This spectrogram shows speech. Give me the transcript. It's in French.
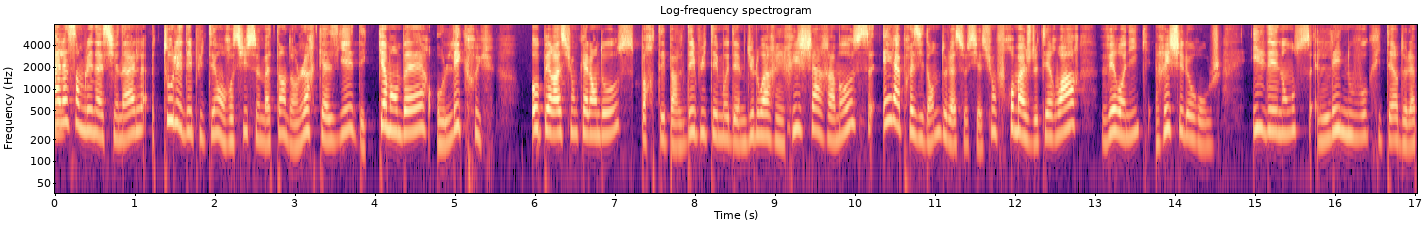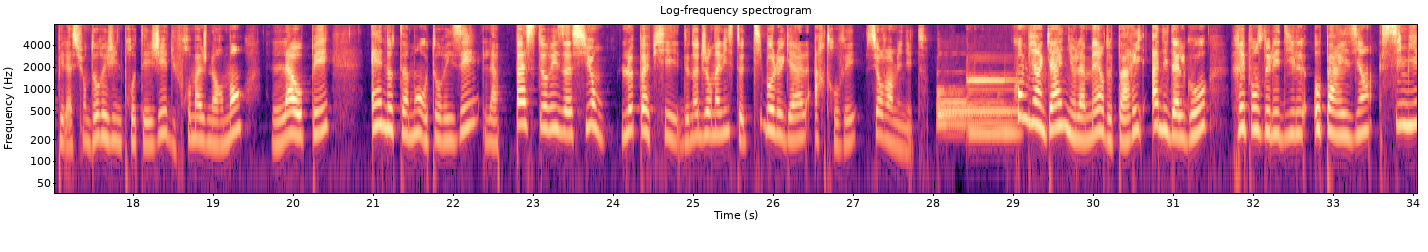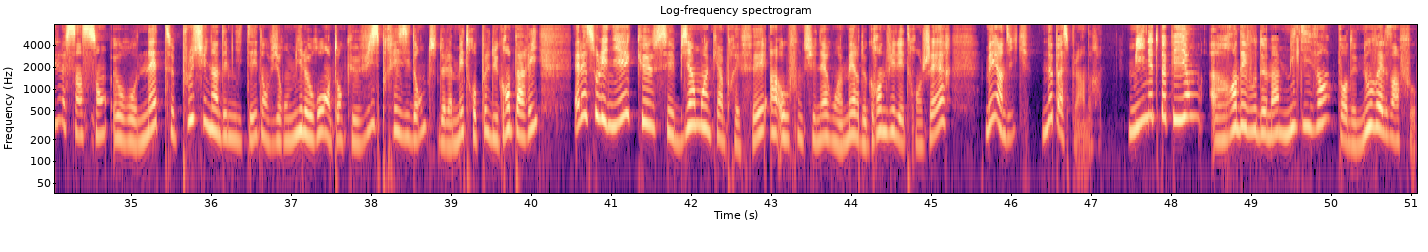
À l'Assemblée nationale, tous les députés ont reçu ce matin dans leur casier des camemberts au lait cru. Opération Calandos, portée par le député modem du Loiret Richard Ramos et la présidente de l'association Fromage de Terroir, Véronique Richer-le-Rouge. Il dénonce les nouveaux critères de l'appellation d'origine protégée du fromage normand, l'AOP, est notamment autorisé la pasteurisation. Le papier de notre journaliste Thibault Legal a retrouvé sur 20 minutes. Combien gagne la maire de Paris, Anne Hidalgo? Réponse de l'édile aux Parisiens 6500 euros net, plus une indemnité d'environ 1000 euros en tant que vice-présidente de la métropole du Grand Paris. Elle a souligné que c'est bien moins qu'un préfet, un haut fonctionnaire ou un maire de grande ville étrangère, mais indique ne pas se plaindre. Minute Papillon, rendez-vous demain midi 20 pour de nouvelles infos.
